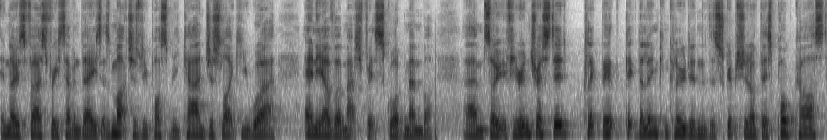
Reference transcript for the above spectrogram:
in those first three seven days as much as we possibly can, just like you were any other MatchFit squad member. Um, so if you're interested, click the click the link included in the description of this podcast,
